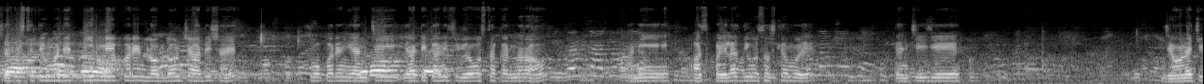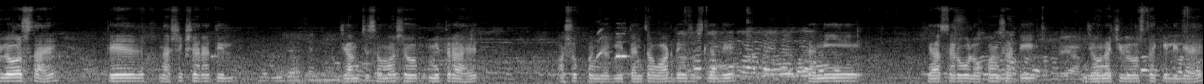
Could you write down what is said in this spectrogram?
सद्यस्थितीमध्ये तीन मेपर्यंत लॉकडाऊनचे आदेश आहेत. तोपर्यंत यांची या ठिकाणीच व्यवस्था करणार आहोत. आणि आज पहिलाच दिवस असल्यामुळे त्यांची जे जेवणाची व्यवस्था आहे ते नाशिक शहरातील जे आमचे समाजसेवक मित्र आहेत अशोक पंजाबी त्यांचा वाढदिवस असल्याने त्यांनी या सर्व लोकांसाठी जेवणाची व्यवस्था केलेली आहे.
